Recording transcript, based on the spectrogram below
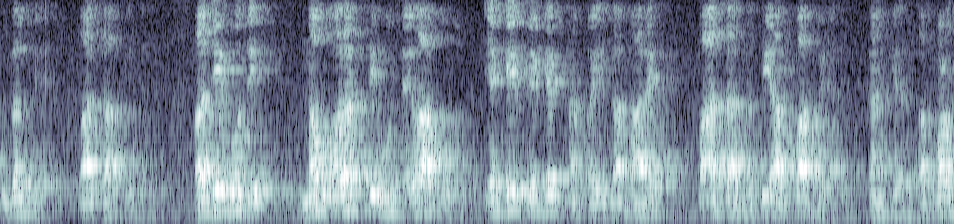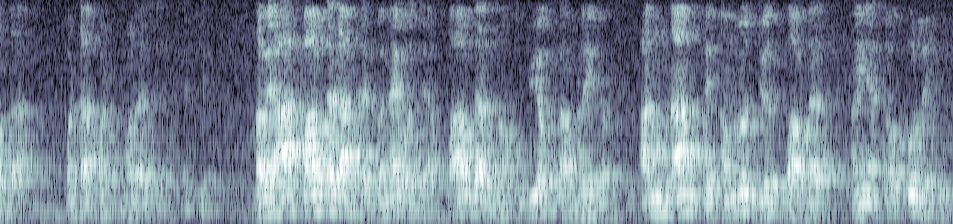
ગૂગલ પે પાછા આપી દેશું. હજી સુધી નવ વર્ષથી હું સેવા આપું છું. એકેય પેકેટના પૈસા મારે પાછા નથી આપવા પડ્યા, કારણ કે સફળતા ફટાફટ મળે છે. એટલે હવે આ પાવડર આપણે બનાવ્યો છે. આ પાવડરનો ઉપયોગ સાંભળી લો. આનું નામ છે અમૃત જ્યુસ પાવડર. અહીંયા ચોખ્ખું લખ્યું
